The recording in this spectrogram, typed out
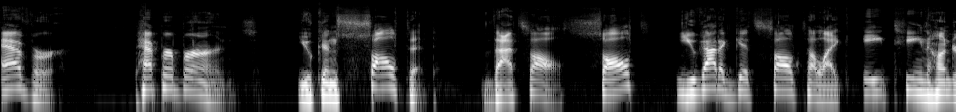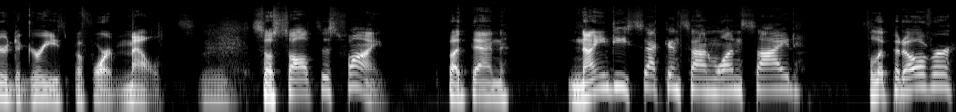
ever. Pepper burns. You can salt it. That's all. Salt, you got to get salt to like 1800 degrees before it melts. Mm. So salt is fine. But then 90 seconds on one side, flip it over,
